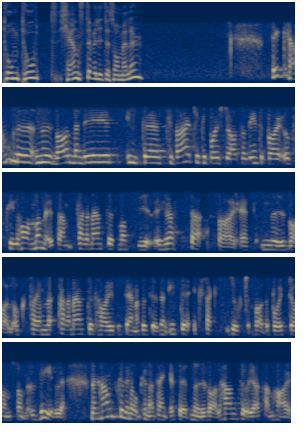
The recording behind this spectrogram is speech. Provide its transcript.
Tomt hot känns det väl lite som, eller? Det kan bli nyval, men det är inte, tyvärr tycker Boris Johnson, det är inte bara upp till honom utan parlamentet måste ju rösta för ett nyval och parlamentet har ju på senaste tiden inte exakt gjort vad Boris Johnson vill. Men han skulle nog kunna tänka sig ett nyval. Han tror ju att han har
